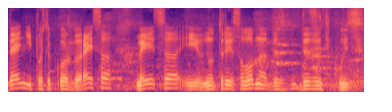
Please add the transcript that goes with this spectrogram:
день і після кожного рейсу миється і внутрі салону дез- дезінфікується.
